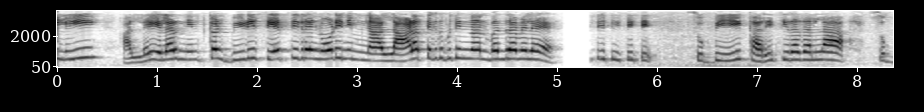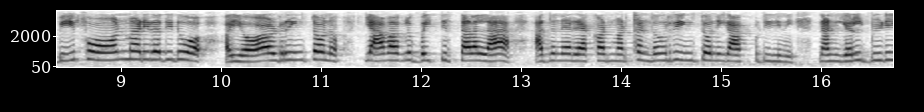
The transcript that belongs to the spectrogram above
ಇಲ್ಲಿ. ಅಲ್ಲೇ ಎಲ್ಲಾರು ನಿಂತ್ಕೊಂಡು ಬೀಡಿ ಸೇರ್ತಿದ್ರೆ ನೋಡಿ ನಿಮ್ನ ಲಾಳ ತೆಗೆದು ಬಿಡ್ತೀನಿ ನಾನು ಬಂದ್ರ ಮೇಲೆ. ಸುಬ್ಬಿ ಕರಿತಿರೋದಲ್ಲ. ಸುಬ್ಬಿ ಫೋನ್ ಮಾಡಿರೋದಿದು ಅಯ್ಯೋ ರಿಂಗ್ ಟೋನು ಯಾವಾಗಲೂ ಬೈತಿರ್ತಾಳಲ್ಲ. ಅದನ್ನೇ ರೆಕಾರ್ಡ್ ಮಾಡ್ಕೊಂಡು ರಿಂಗ್ ಟೋನಿಗೆ ಹಾಕ್ಬಿಟ್ಟಿದೀನಿ. ನಾನು ಎಲ್ಲಿ ಬಿಡಿ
